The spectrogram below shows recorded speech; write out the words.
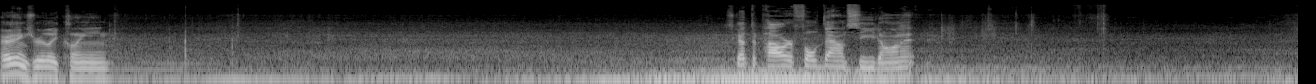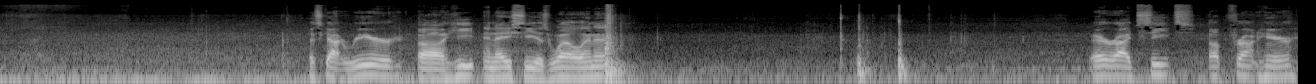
Everything's really clean. It's got the power fold down seat on it. It's got rear uh, heat and AC as well in it. Air ride seats up front here.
